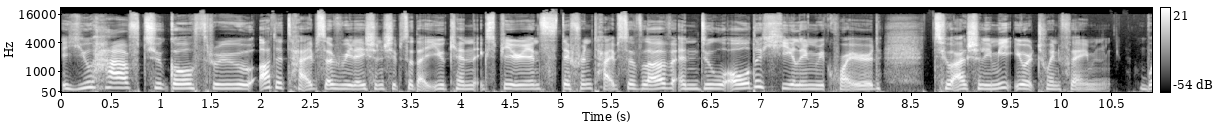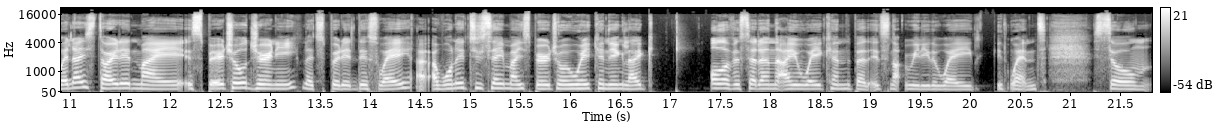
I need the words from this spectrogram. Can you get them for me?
you have to go through other types of relationships so that you can experience different types of love and do all the healing required to actually meet your twin flame. When I started my spiritual journey, let's put it this way, I, I wanted to say my spiritual awakening like all of a sudden I awakened, but it's not really the way it went. So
